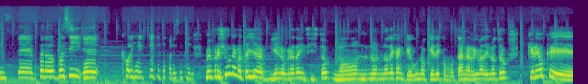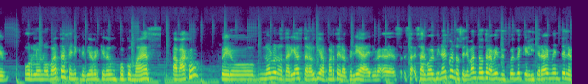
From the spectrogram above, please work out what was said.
Este, pero pues sí, eh, Jorge, ¿qué, te parece, Me pareció una batalla bien lograda, insisto. No, no, no dejan que uno quede como tan arriba del otro. Creo que por lo novata, Fennec debió haber quedado un poco más abajo, pero no lo notaría hasta la última parte de la pelea, eh, eh, salvo al final cuando se levanta otra vez después de que literalmente le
